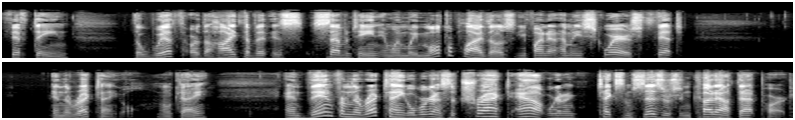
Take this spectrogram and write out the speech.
15. The width or the height of it is 17. And when we multiply those, you find out how many squares fit in the rectangle okay? And then from the rectangle, we're going to subtract out, we're going to take some scissors and cut out that part.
